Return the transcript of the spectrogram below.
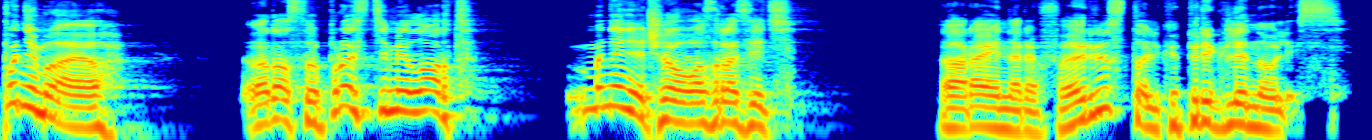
понимаю. Раз вы просите, милорд, мне нечего возразить». Райнер и Феррис только переглянулись.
